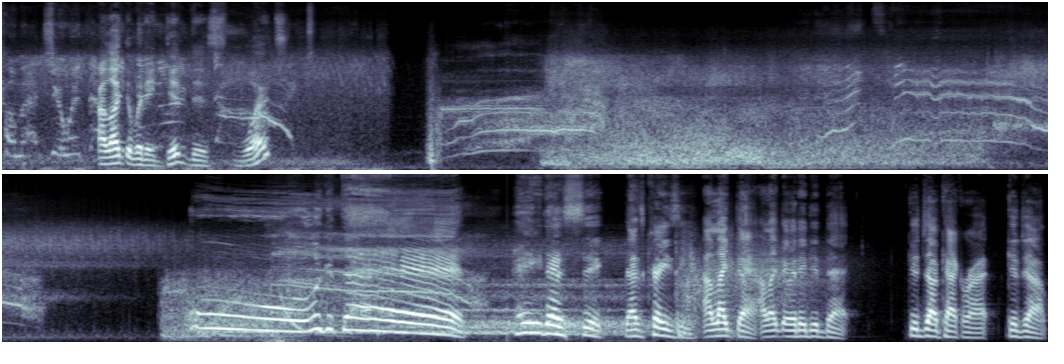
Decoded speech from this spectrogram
come at you with I like the way they did this. What? Ooh, look at that. Hey, that's sick. That's crazy. I like that. I like the way they did that. Good job, Kakarot. Good job.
